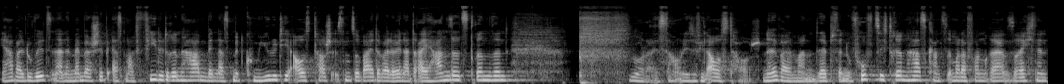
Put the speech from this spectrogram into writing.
Ja, weil du willst in einer Membership erstmal viele drin haben, wenn das mit Community-Austausch ist und so weiter, weil wenn da drei Hansels drin sind, pff, ja, da ist da auch nicht so viel Austausch, ne? Weil man, selbst wenn du 50 drin hast, kannst du immer davon rechnen,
